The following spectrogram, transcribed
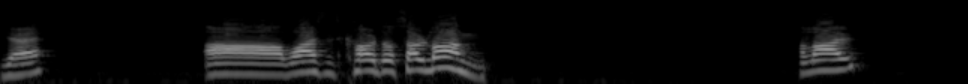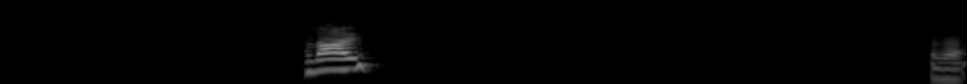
Yeah? Ah, oh, why is this corridor so long? Hello? Hello? Alright.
